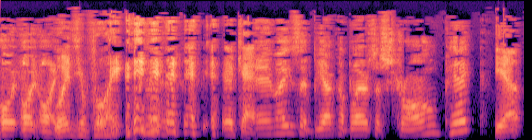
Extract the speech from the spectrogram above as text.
Oi, oi, oi. What's your point? okay. And like I said, Bianca Belair's a strong pick. Yep.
